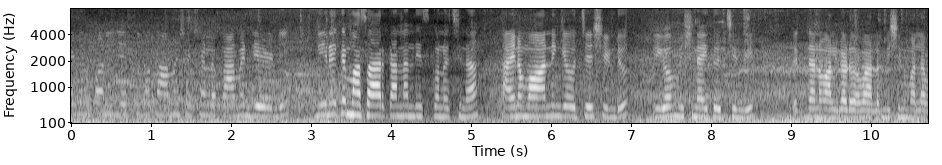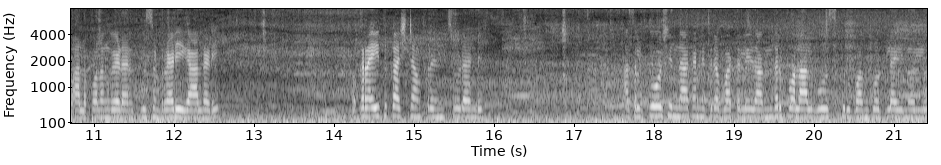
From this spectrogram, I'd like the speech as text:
ఏమేమి పనులు చేస్తున్నారో కామెంట్ సెక్షన్లో కామెంట్ చేయండి. నేనైతే మా సార్కి అన్నం తీసుకొని వచ్చిన. ఆయన మార్నింగే వచ్చేసిండు. ఇగో మిషన్ అయితే వచ్చింది. పెద్దన వాళ్ళగాడు వాళ్ళ మిషన్ మళ్ళీ వాళ్ళ పొలం కోయడానికి కూర్చుని ఇక ఆల్రెడీ ఒక రైతు కష్టం ఫ్రెండ్స్ చూడండి. అసలు కోసిన దాకా నిద్ర పట్టలేదు. అందరు పొలాలు కోసుకురు. బంకోట్లు అయిన వాళ్ళు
